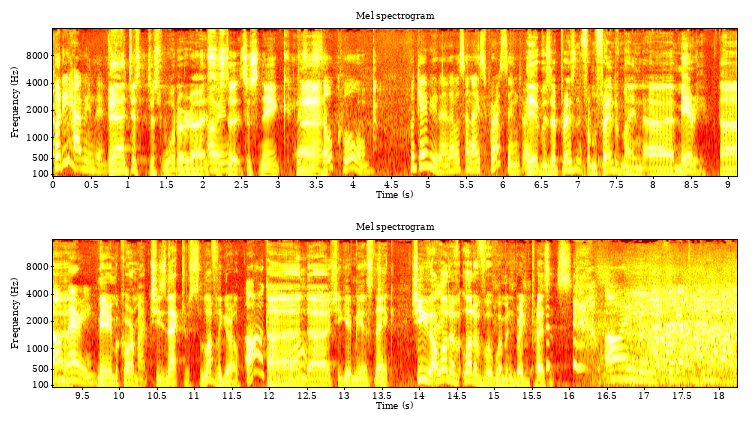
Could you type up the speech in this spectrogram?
What are you having there? Yeah, just just water. Uh, it's Oh, just a, it's a snake. This Uh, is so cool. Who gave you that? That was a nice present, right? It was a present from a friend of mine, uh, Mary. Uh, Oh, Mary. Mary McCormack. She's an actress, lovely girl. Oh, okay, And cool. uh, she gave me a snake. She, a lot of, a lot of women bring presents. Oh, I forgot to bring one.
